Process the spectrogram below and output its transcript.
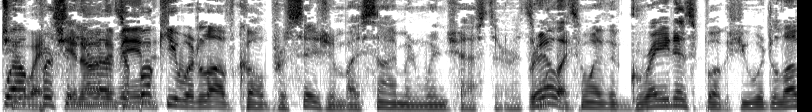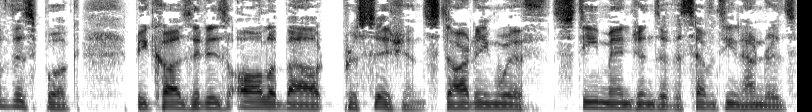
to well, it. Preci- you know what I there's mean? a book you would love called Precision by Simon Winchester. It's Really? One, it's one of the greatest books. You would love this book because it is all about precision, starting with steam engines of the 1700s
